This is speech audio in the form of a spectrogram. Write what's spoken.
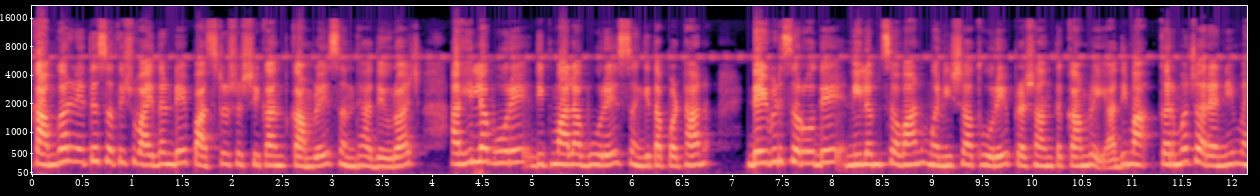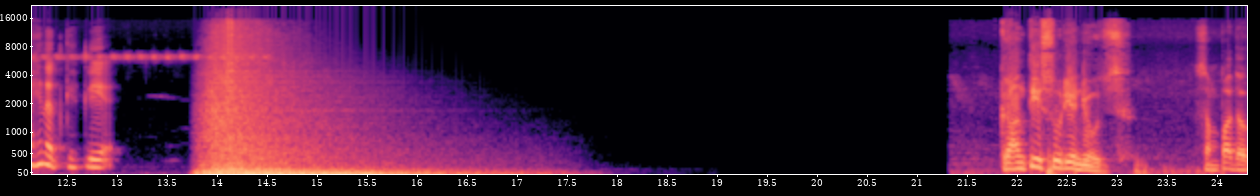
कामगार नेते सतीश वायदंडे पास्टर शशिकांत कांबळे संध्या देवराज अहिल्या भोरे दीपमाला भोरे संगीता पठाण डेव्हिड सरोदे नीलम चव्हाण मनीषा थोरे प्रशांत कांबळे आदी मा- कर्मचाऱ्यांनी मेहनत घेतली आहे. क्रांती सूर्य न्यूज. संपादक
